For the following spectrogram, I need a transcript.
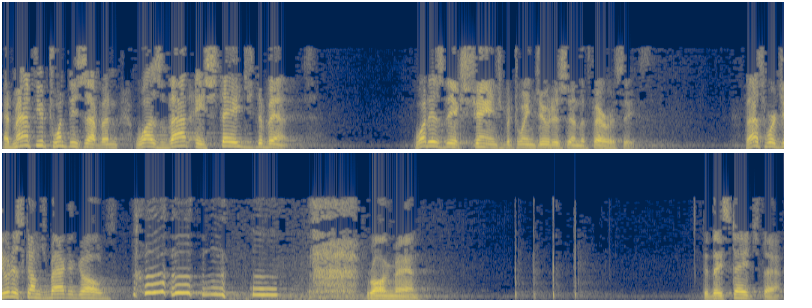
at Matthew 27, was that a staged event? What is the exchange between Judas and the Pharisees? That's where Judas comes back and goes, Wrong man. Did they stage that?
